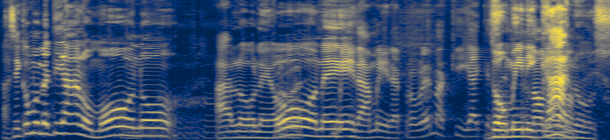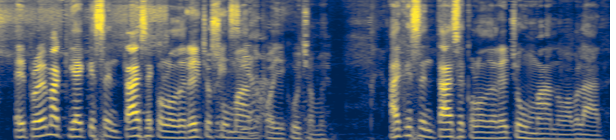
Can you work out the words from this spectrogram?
Así como metían a los monos a los leones. Mira, mira, el problema aquí hay que... Dominicanos. El problema aquí hay que sentarse con los derechos humanos. Oye, escúchame. Hay que sentarse con los derechos humanos a hablar.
